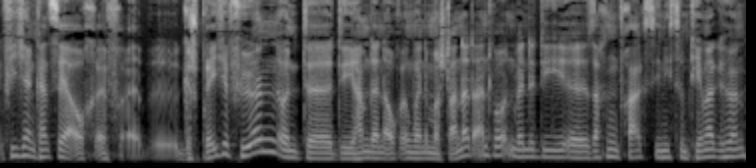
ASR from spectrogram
Viechern kannst du ja auch äh, äh, Gespräche führen und äh, die haben dann auch irgendwann immer Standardantworten, wenn du die äh, Sachen fragst, die nicht zum Thema gehören.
